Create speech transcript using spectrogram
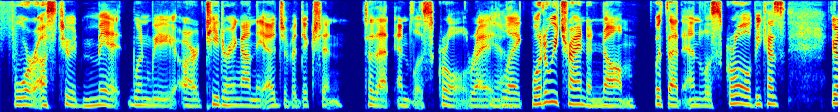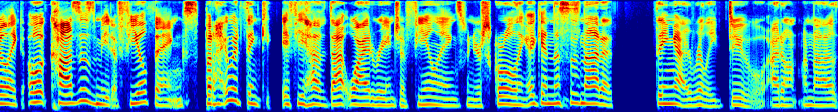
for us to admit when we are teetering on the edge of addiction to that endless scroll, right? Yeah. Like, what are we trying to numb with that endless scroll? Because you're like, oh, it causes me to feel things. But I would think if you have that wide range of feelings when you're scrolling, again, this is not a thing I really do. I don't, I'm not an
